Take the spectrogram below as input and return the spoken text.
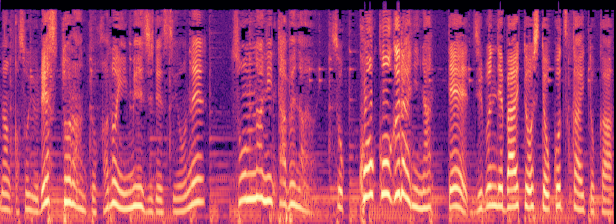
なんかそういうレストランとかのイメージですよね。そんなに食べない。そう、高校ぐらいになって自分でバイトをしてお小遣いとか、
